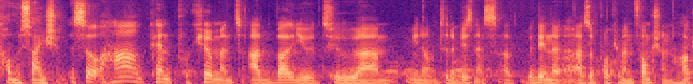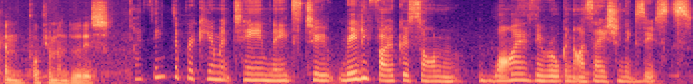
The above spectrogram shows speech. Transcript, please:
conversation. So, how can procurement add value to um, you know to the business uh, within a, as a procurement function? How can procurement do this? I think the procurement team needs to really focus on why their organisation exists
